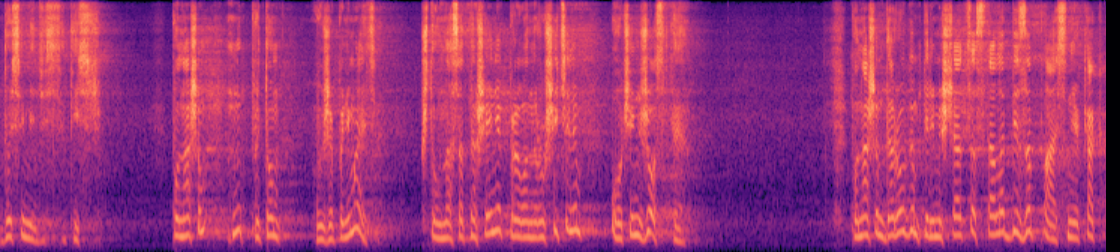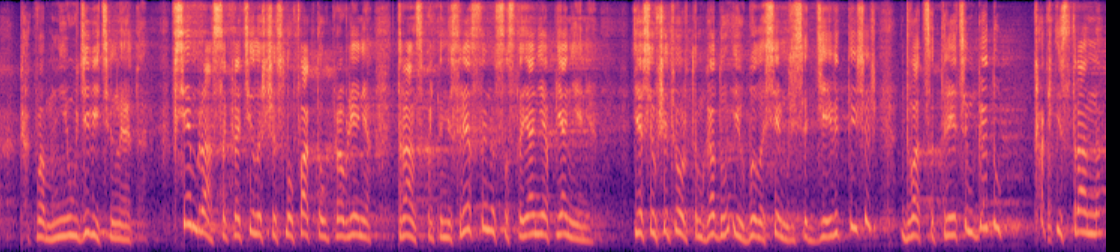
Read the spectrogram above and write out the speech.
до 70 тысяч. По нашим, ну, при том, вы же понимаете, что у нас отношение к правонарушителям очень жесткое. По нашим дорогам перемещаться стало безопаснее, как, как вам не удивительно это. В семь раз сократилось число фактов управления транспортными средствами в состоянии опьянения. Если в четвертом году их было 79 тысяч, в 23 году, как ни странно,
